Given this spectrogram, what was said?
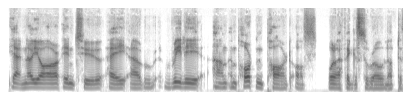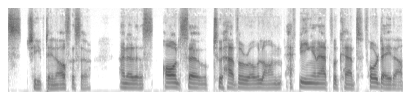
Yeah, now you're into a, a really um, important part of what I think is the role of this chief data officer. And it is also to have a role on being an advocate for data,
